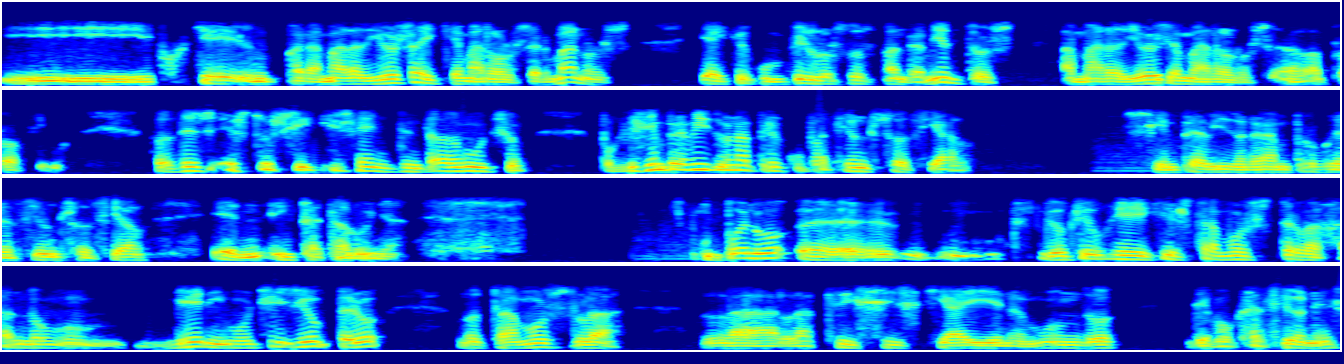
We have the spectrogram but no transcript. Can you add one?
y porque para amar a Dios hay que amar a los hermanos y hay que cumplir los dos mandamientos, amar a Dios y amar a los, al próximo. Entonces, esto sí que se ha intentado mucho porque siempre ha habido una preocupación social, siempre ha habido una gran preocupación social en, en Cataluña. Bueno, eh, yo creo que, estamos trabajando bien y muchísimo, pero notamos la, la, la crisis que hay en el mundo de vocaciones,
